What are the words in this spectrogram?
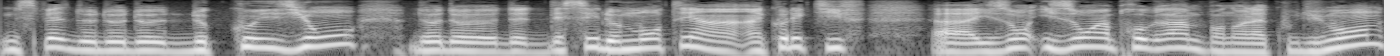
une espèce de, de, de, de cohésion, de d'essayer de, monter un, un collectif. ils ont ils ont un programme pendant la Coupe du Monde.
